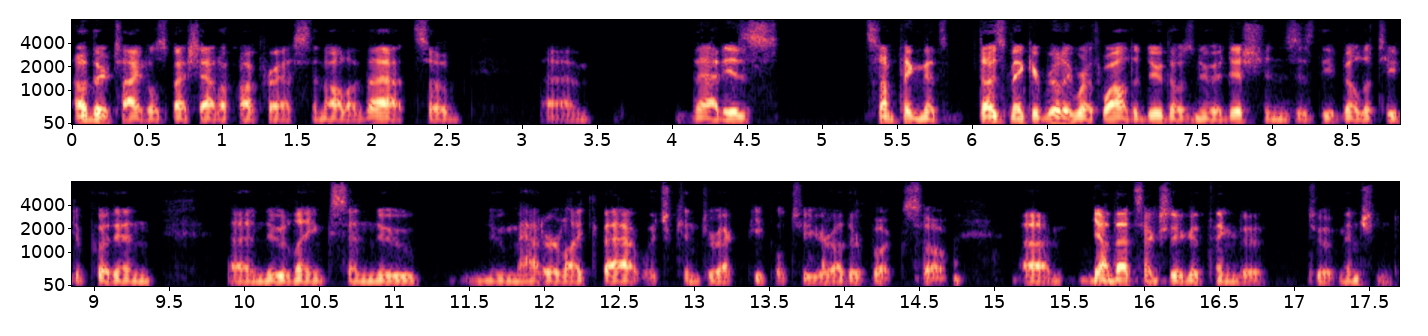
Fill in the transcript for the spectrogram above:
other titles by Shadowpaw Press and all of that. So um, that is something that does make it really worthwhile to do those new editions is the ability to put in uh, new links and new new matter like that, which can direct people to your other books. So um, yeah, that's actually a good thing to to have mentioned.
